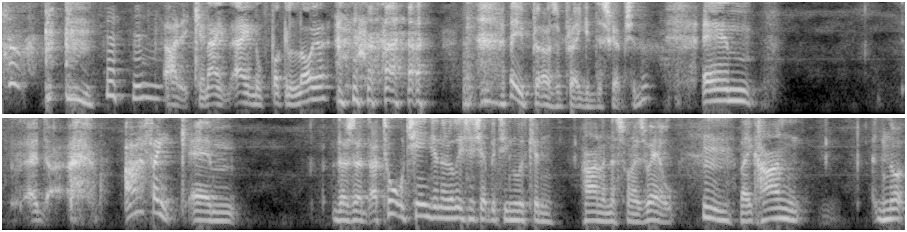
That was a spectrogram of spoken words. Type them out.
I reckon I, I ain't no fucking lawyer Hey, that was a pretty good description. though. Um, I, I think um, there's a, a total change in the relationship between Luke and Han in this one as well. Like Han, not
